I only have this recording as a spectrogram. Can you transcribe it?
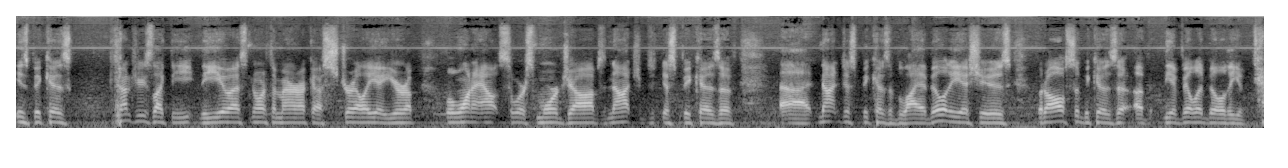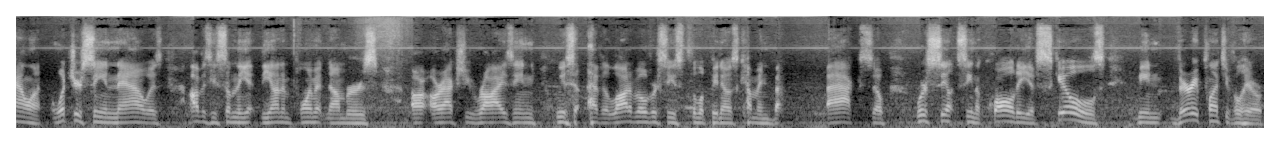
Is because countries like the, the US, North America, Australia, Europe will want to outsource more jobs, not just because of uh, not just because of liability issues, but also because of the availability of talent. What you're seeing now is obviously some of the, the unemployment numbers are, are actually rising. We have a lot of overseas Filipinos coming back back. So we're seeing the quality of skills being very plentiful here.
